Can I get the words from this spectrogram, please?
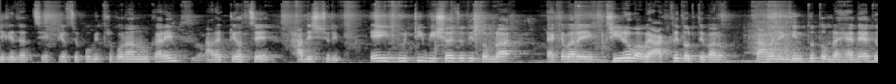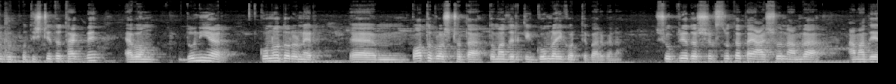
রেখে যাচ্ছি। একটি হচ্ছে পবিত্র কোরআনুল কারিম, আরেকটি হচ্ছে হাদিস শরীফ। এই দুটি বিষয় যদি তোমরা একেবারে দৃঢ়ভাবে আঁকড়ে ধরতে পারো, তাহলে কিন্তু তোমরা হেদায়তের উপর প্রতিষ্ঠিত থাকবে এবং দুনিয়ার কোনো ধরনের পথভ্রষ্টতা তোমাদেরকে গোমরাহি করতে পারবে না। সুপ্রিয় দর্শক শ্রোতা, তাই আসুন আমরা আমাদের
